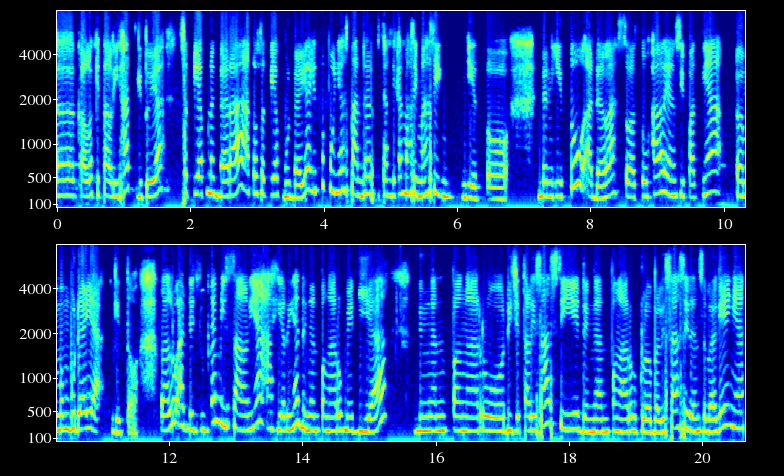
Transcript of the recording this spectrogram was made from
eh, kalau kita lihat gitu ya, setiap negara atau setiap budaya itu punya standar kecantikan masing-masing gitu. Dan itu adalah suatu hal yang sifatnya eh, membudaya gitu. Lalu ada juga misalnya akhirnya dengan pengaruh media, dengan pengaruh digitalisasi, dengan pengaruh globalisasi dan sebagainya,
